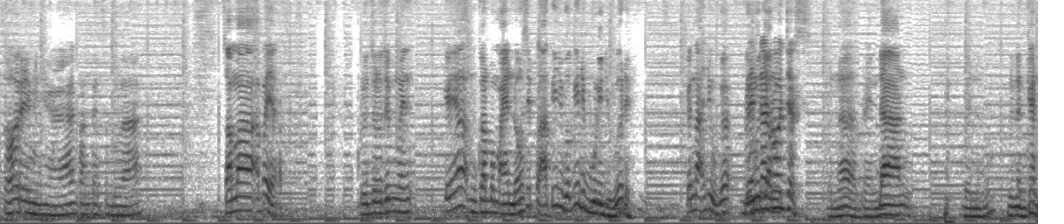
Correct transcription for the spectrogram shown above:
Sorry nih ya, konten sebelah. Sama apa ya? Lucu-lucu pemain kayaknya bukan pemain doang sih pelatih juga kayak dibully juga deh. Kena juga. Brendan jam- Rodgers. Bener, Brendan. Brendan, Brendan Ken.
